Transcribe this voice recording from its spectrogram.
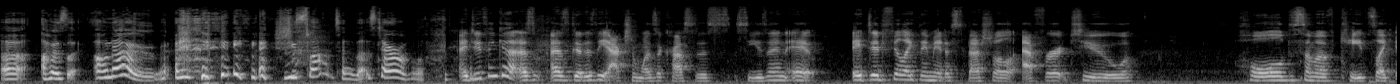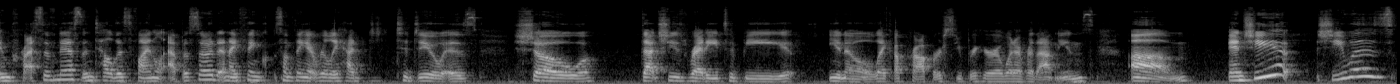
uh, I was like, oh no, she slapped her. That's terrible. I do think that as as good as the action was across this season, it it did feel like they made a special effort to hold some of Kate's like impressiveness until this final episode and I think something it really had to do is show that she's ready to be, you know, like a proper superhero whatever that means. Um and she she was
